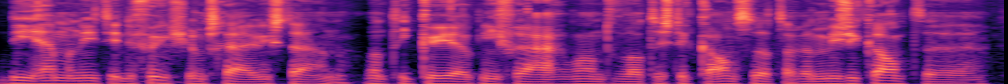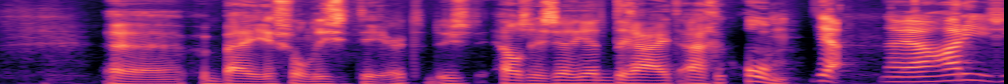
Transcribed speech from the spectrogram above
die helemaal niet in de functieomschrijving staan. Want die kun je ook niet vragen, want wat is de kans dat er een muzikant eh, bij je solliciteert. Dus Els zegt, ja, het draait eigenlijk om. Ja, nou ja, Harry,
